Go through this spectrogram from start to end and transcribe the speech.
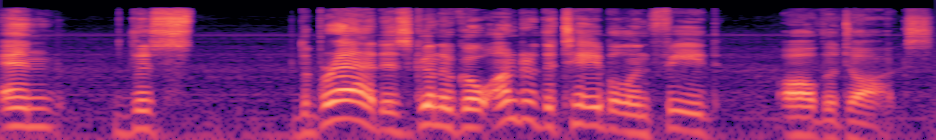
And this, the bread is going to go under the table and feed all the dogs.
